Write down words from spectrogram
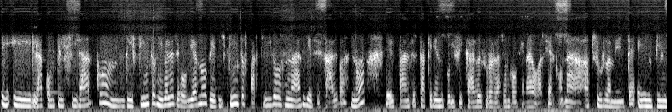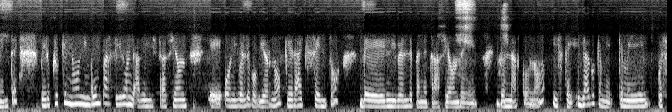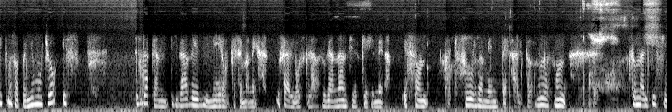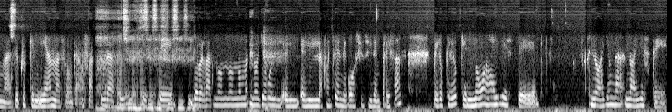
y, la complicidad con distintos niveles de gobierno de distintos partidos, nadie se salva, ¿no? El PAN se está queriendo purificar de su relación con Genaro García Luna absurdamente e inútilmente, pero creo que no, ningún partido en administración eh, o nivel de gobierno queda exento del nivel de penetración de del narco, ¿no? Este, y algo que me, que me, pues sí que me sorprendió mucho es es la cantidad de dinero que se maneja, o sea, los, las ganancias que genera son absurdamente altas, son, son altísimas. Yo creo que ni Amazon factura. Este, de verdad, no no no, no llevo la fuente de negocios y de empresas, pero creo que no hay este no hay una no hay este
